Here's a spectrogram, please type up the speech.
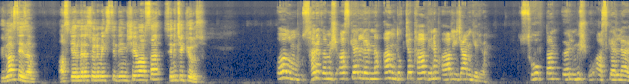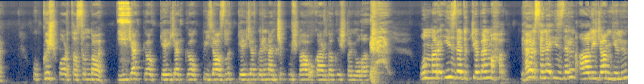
Gülnaz teyzem, askerlere söylemek istediğin bir şey varsa seni çekiyoruz. Oğlum Sarıkamış askerlerini andıkça ta benim ağlayacağım geliyor. Soğuktan ölmüş o askerler. Bu kış ortasında yiyecek yok, giyecek yok. Bir yazlık giyeceklerinden çıkmışlar o karda kışta yola. Onları izledikçe ben her sene izlerin ağlayacağım geliyor.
